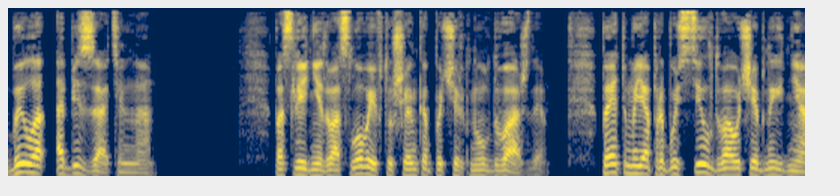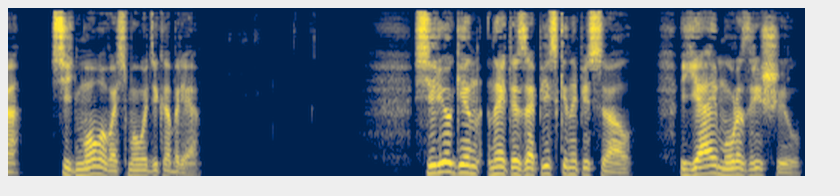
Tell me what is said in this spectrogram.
было обязательно. Последние два слова Евтушенко подчеркнул дважды. Поэтому я пропустил два учебных дня, 7-8 декабря. Серегин на этой записке написал «Я ему разрешил».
